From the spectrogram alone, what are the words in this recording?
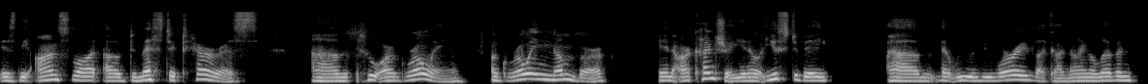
is the onslaught of domestic terrorists um, who are growing, a growing number in our country. You know, it used to be um, that we would be worried, like on 9 11,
